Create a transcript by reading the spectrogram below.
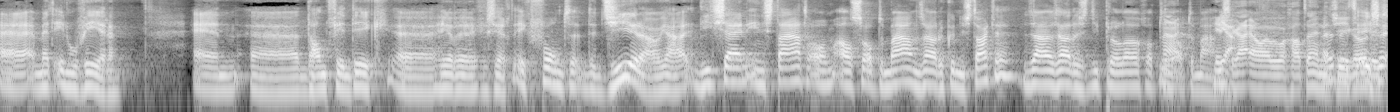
uh, met innoveren. En dan vind ik, heel eerlijk gezegd, ik vond de Giro, ja, die zijn in staat om, als ze op de maan zouden kunnen starten, zouden ze die proloog op de, nou, op de maan. Israël ja. hebben we gehad, hè, in de Giro. Is, dus,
